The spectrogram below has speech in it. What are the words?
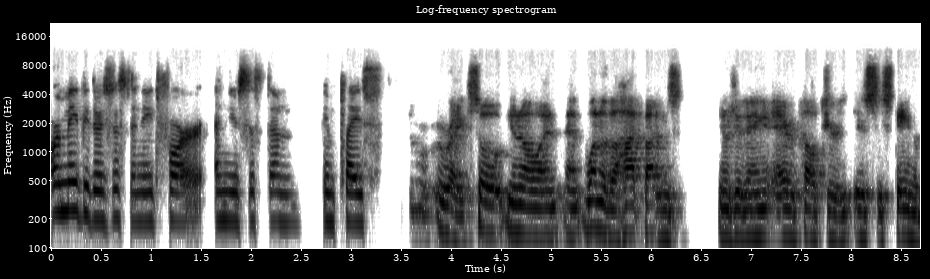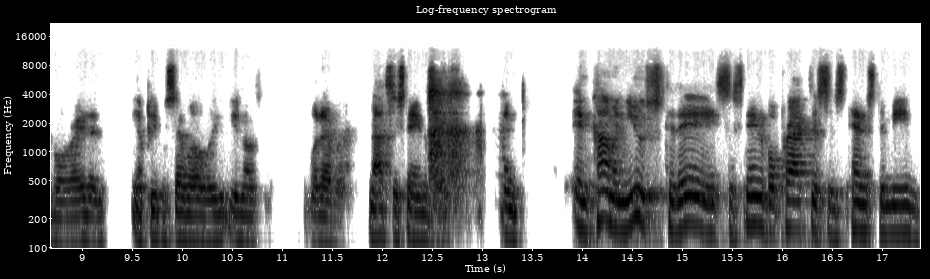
or maybe there's just a need for a new system in place. Right. So, you know, and, and one of the hot buttons, you know, today agriculture is sustainable, right? And, you know, people say, well, we, you know, whatever, not sustainable. and in common use today, sustainable practices tends to mean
